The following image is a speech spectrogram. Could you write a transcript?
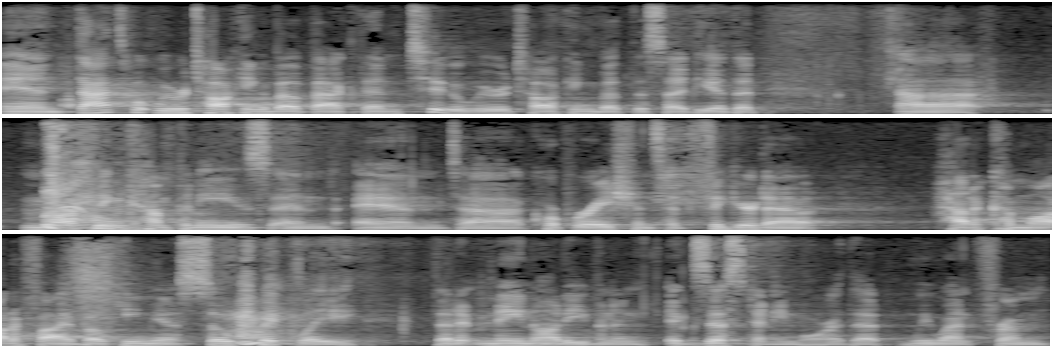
And that's what we were talking about back then, too. We were talking about this idea that uh, marketing companies and, and uh, corporations had figured out how to commodify Bohemia so quickly that it may not even exist anymore. That we went from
